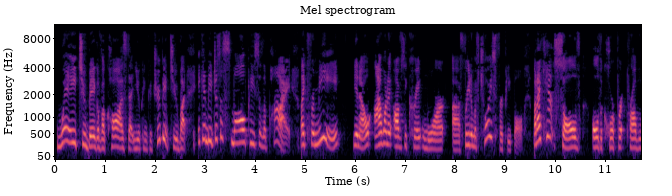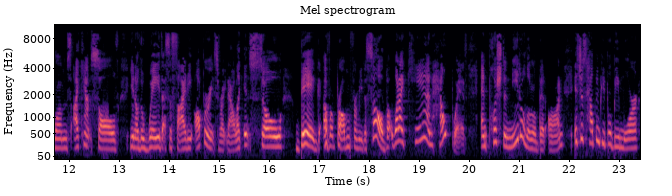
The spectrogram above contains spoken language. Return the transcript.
way too big of a cause that you can contribute to, but it can be just a small piece of the pie. Like for me, you know, I want to obviously create more uh, freedom of choice for people, but I can't solve all the corporate problems. I can't solve, you know, the way that society operates right now. Like it's so big of a problem for me to solve. But what I can help with and push the needle a little bit on is just helping people be more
